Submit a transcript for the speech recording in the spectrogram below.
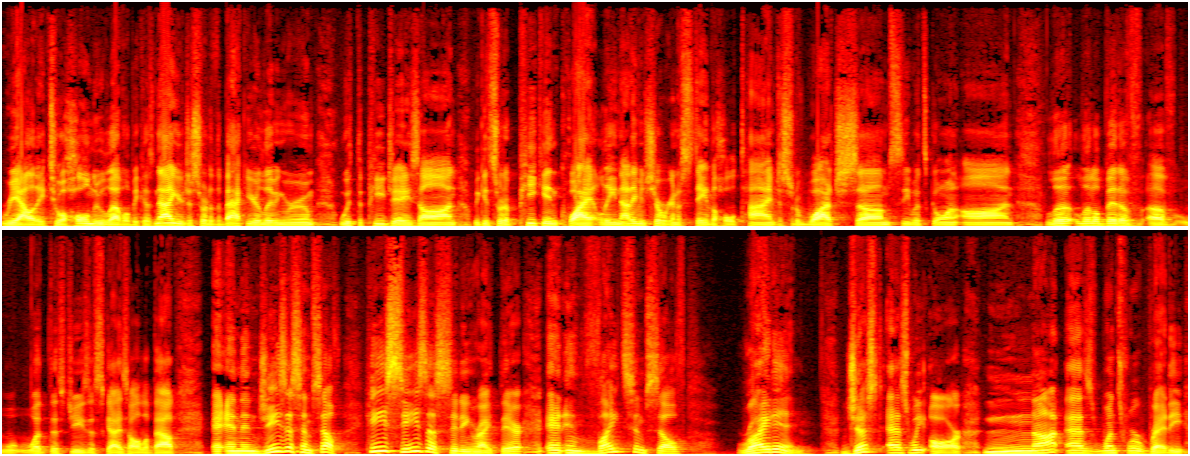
reality to a whole new level because now you're just sort of the back of your living room with the PJs on. We can sort of peek in quietly, not even sure we're going to stay the whole time, just sort of watch some, see what's going on, a little bit of, of what this Jesus guy's all about. And then Jesus himself, he sees us sitting right there and invites himself right in, just as we are, not as once we're ready,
